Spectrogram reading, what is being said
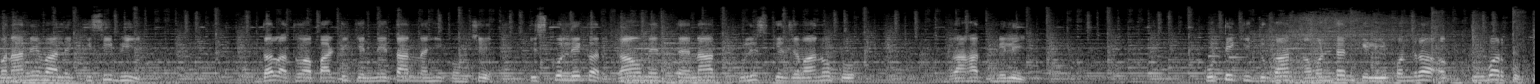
बनाने वाले किसी भी दल अथवा पार्टी के नेता नहीं पहुँचे। इसको लेकर गाँव में तैनात पुलिस के जवानों को राहत मिली। कुट्टी की दुकान आवंटन के लिए 15 अक्टूबर को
